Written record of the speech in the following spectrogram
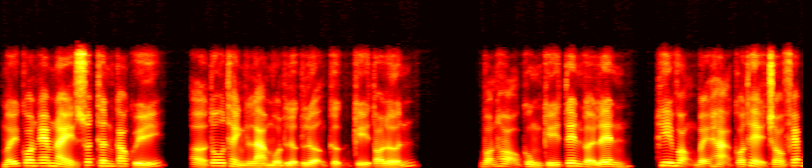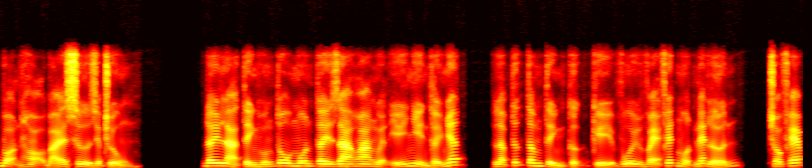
Mấy con em này xuất thân cao quý, ở Tô Thành là một lực lượng cực kỳ to lớn. Bọn họ cùng ký tên gửi lên, hy vọng bệ hạ có thể cho phép bọn họ bái sư Diệp Trùng. Đây là tình huống Tô Môn Tây Gia Hoa nguyện ý nhìn thấy nhất, lập tức tâm tình cực kỳ vui vẻ phết một nét lớn, cho phép.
